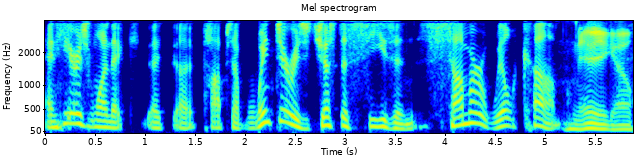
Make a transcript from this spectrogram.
And here's one that, that uh, pops up Winter is just a season, summer will come. There you go.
